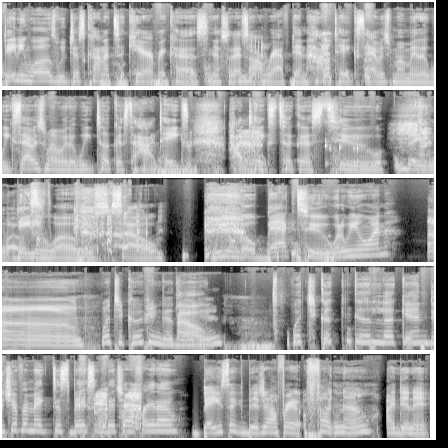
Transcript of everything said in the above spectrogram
dating was we just kind of took care of it because you know so that's Yeah. all wrapped in hot takes savage moment of the week savage moment of the week took us to hot takes hot takes took us to Dating woes. dating woes so we gonna go back to what are we on Um, what you cooking good Oh. looking? what you cooking good looking did you ever make this basic bitch alfredo Basic bitch Alfredo. Fuck no, I didn't.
